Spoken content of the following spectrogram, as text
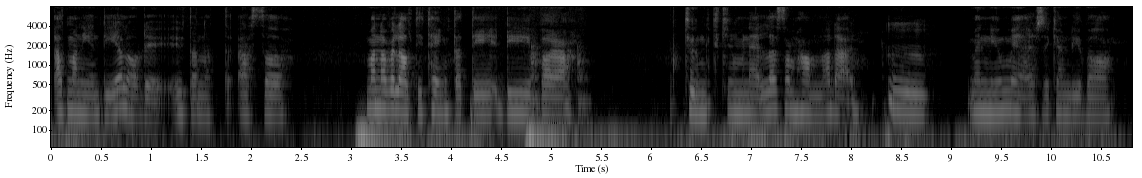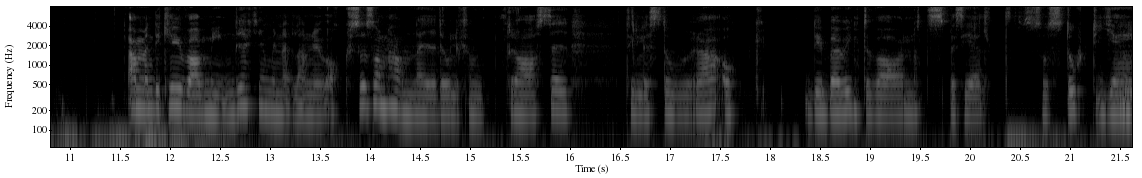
att man är en del av det utan att alltså man har väl alltid tänkt att det, det är bara tungt kriminella som hamnar där. mm, Men numera så kan det ju vara Ja men det kan ju vara mindre kriminella nu också som hamnar i det och liksom drar sig till det stora och det behöver inte vara något speciellt så stort gäng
